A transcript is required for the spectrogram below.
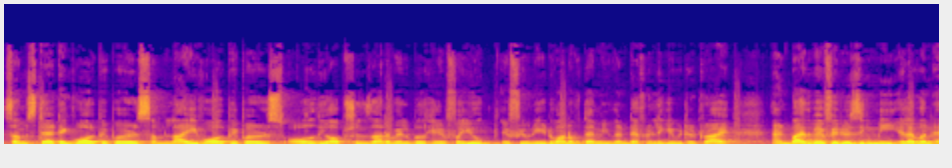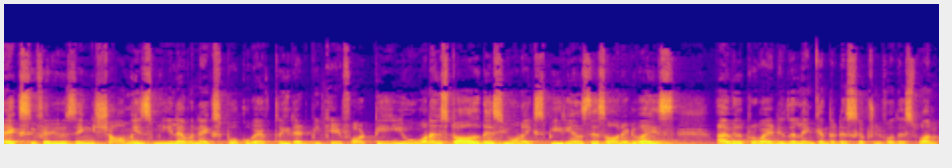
some static wallpapers, some live wallpapers, all the options are available here for you. If you need one of them, you can definitely give it a try. And by the way, if you're using Mi 11X, if you're using Xiaomi's Mi 11X, Poco F3, Redmi K40, you want to install this, you want to experience this on your device, I will provide you the link in the description for this one.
